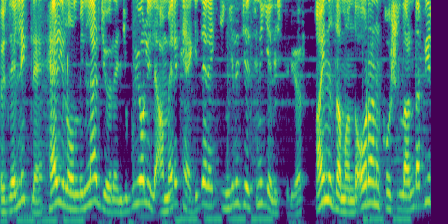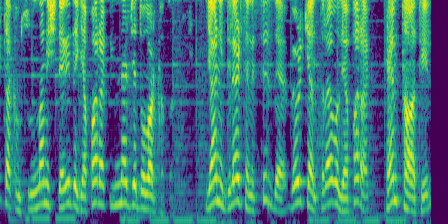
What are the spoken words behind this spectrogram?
Özellikle her yıl on binlerce öğrenci bu yol ile Amerika'ya giderek İngilizcesini geliştiriyor. Aynı zamanda oranın koşullarında bir takım sunulan işleri de yaparak binlerce dolar kazanıyor. Yani dilerseniz siz de work and travel yaparak hem tatil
